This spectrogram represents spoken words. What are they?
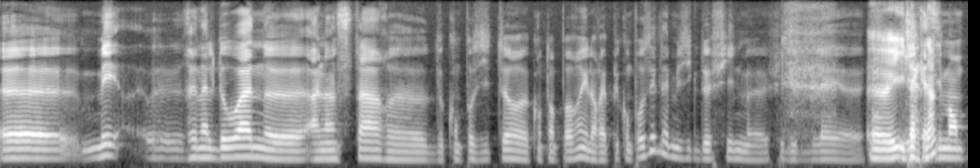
mais euh, Reynaldo Hahn, euh, à l'instar euh, de compositeurs contemporains, il aurait pu composer de la musique de film, Philippe Blais. il, a quasiment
